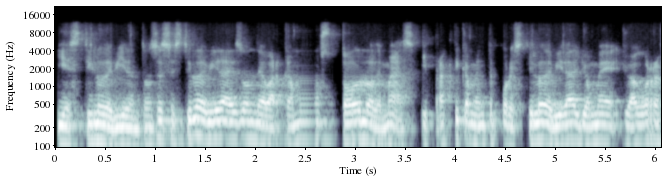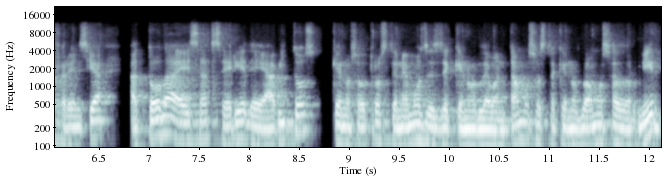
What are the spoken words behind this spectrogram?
y estilo de vida. Entonces, estilo de vida es donde abarcamos todo lo demás y prácticamente por estilo de vida yo, me, yo hago referencia a toda esa serie de hábitos que nosotros tenemos desde que nos levantamos hasta que nos vamos a dormir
